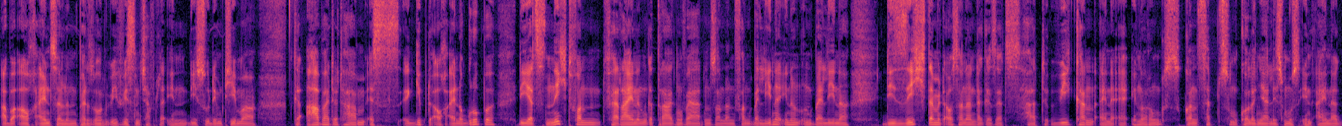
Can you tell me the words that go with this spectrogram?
aber auch einzelne Personen wie WissenschaftlerInnen, die zu dem Thema gearbeitet haben. Es gibt auch eine Gruppe, die jetzt nicht von Vereinen getragen werden, sondern von BerlinerInnen und Berliner, die sich damit auseinandergesetzt hat, wie kann ein Erinnerungskonzept zum Kolonialismus in einer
